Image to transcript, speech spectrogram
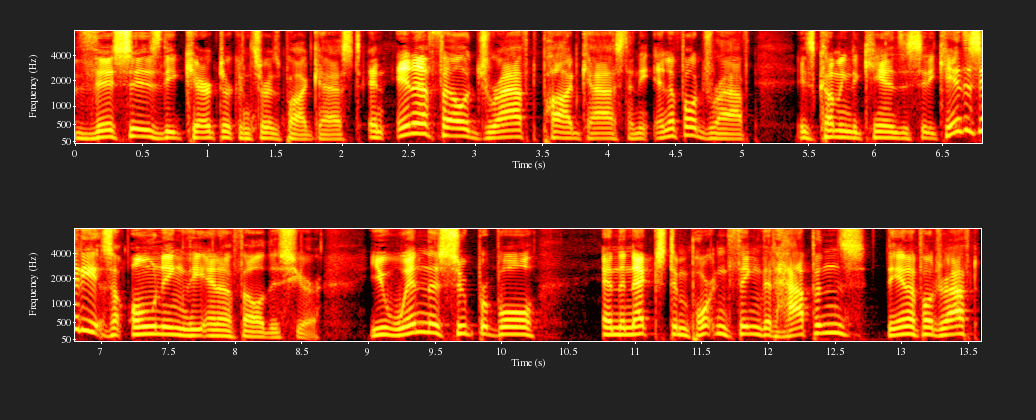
This is the Character Concerns podcast, an NFL draft podcast, and the NFL draft is coming to Kansas City. Kansas City is owning the NFL this year. You win the Super Bowl, and the next important thing that happens, the NFL draft,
